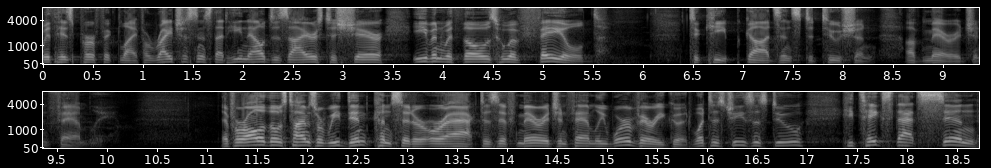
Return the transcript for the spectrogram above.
with his perfect life, a righteousness that he now desires to share even with those who have failed to keep God's institution of marriage and family. And for all of those times where we didn't consider or act as if marriage and family were very good, what does Jesus do? He takes that sin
